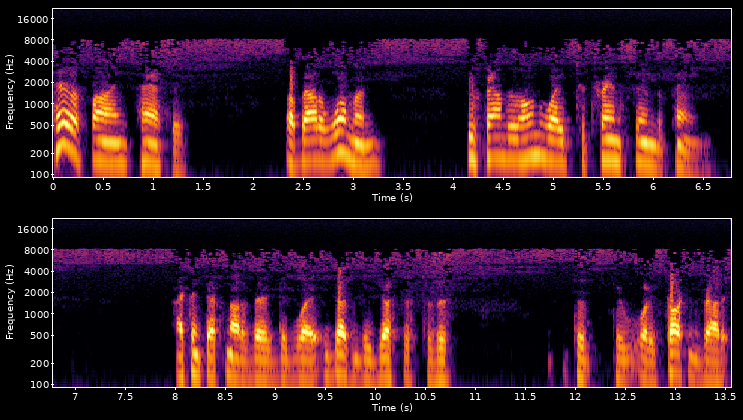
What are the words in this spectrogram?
terrifying passage about a woman who found her own way to transcend the pain. I think that's not a very good way. It doesn't do justice to this, to, to what he's talking about it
